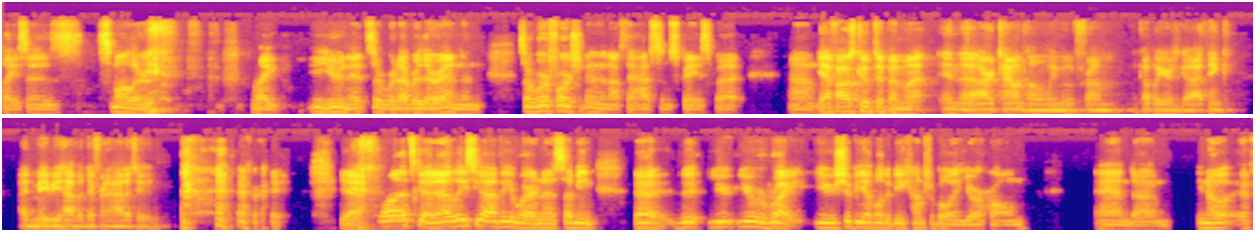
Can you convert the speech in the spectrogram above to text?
places, smaller Yeah. like units or whatever they're in and so we're fortunate enough to have some space but um Yeah, if I was cooped up in my in the our townhome we moved from a couple years ago, I think I'd maybe have a different attitude. right. Yeah. Yeah. Well, it's good. At least you have the awareness. I mean, the, the you you were right. You should be able to be comfortable in your home, and um, you know if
